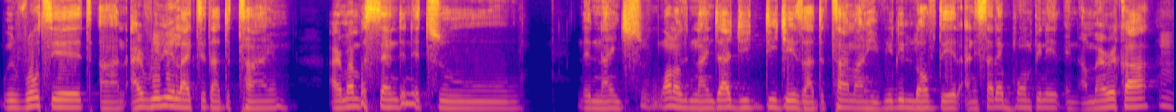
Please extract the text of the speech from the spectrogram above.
we wrote it and I really liked it at the time. I remember sending it to the Nige- one of the Niger DJs at the time and he really loved it and he started bumping it in America. Hmm.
